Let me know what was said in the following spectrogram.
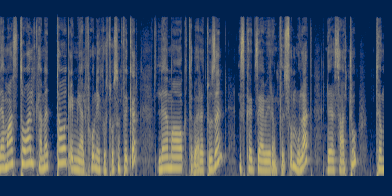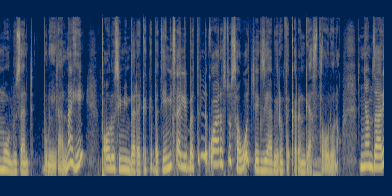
ለማስተዋል ከመታወቅ የሚያልፈውን የክርስቶስን ፍቅር ለማወቅ ትበረቱ ዘንድ እስከ እግዚአብሔርን ፍጹም ሙላት ደርሳችሁ ትሞሉ ዘንድ ብሎ ይላልና ይሄ ጳውሎስ የሚንበረከክበት የሚጸልይበት ትልቁ አርዕስቱ ሰዎች የእግዚአብሔርን ፍቅር እንዲያስተውሉ ነው። እኛም ዛሬ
